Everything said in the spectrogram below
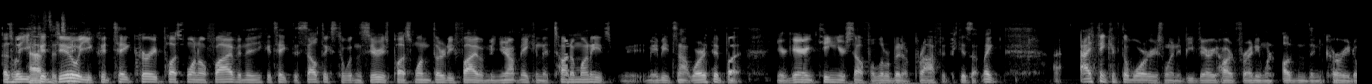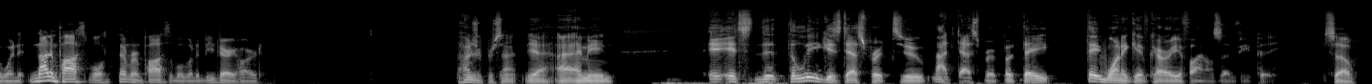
Because what you could do, take you could take Curry plus 105, and then you could take the Celtics to win the series plus 135. I mean, you're not making a ton of money. It's maybe it's not worth it, but you're guaranteeing yourself a little bit of profit. Because, like, I- think if the Warriors win, it'd be very hard for anyone other than Curry to win it. Not impossible, never impossible, but it'd be very hard. Hundred percent. Yeah, I, I mean, it, it's the the league is desperate to not desperate, but they they want to give Curry a Finals MVP. So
